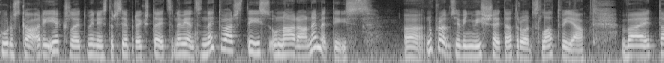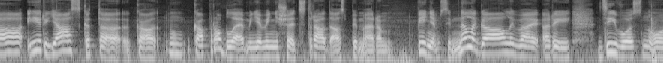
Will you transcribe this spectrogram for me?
kurus, kā arī iekšlietu ministrs iepriekš teica, neviens netvarstīs un ārā nemetīs. Uh, nu, protams, ja viņi visi šeit atrodas Latvijā, vai tā ir jāskata kā, nu, kā problēma, ja viņi šeit strādās, piemēram, pieņemsim nelegāli vai arī dzīvos no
